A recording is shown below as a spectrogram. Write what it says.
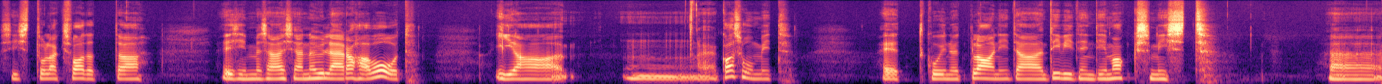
siis tuleks vaadata esimese asjana üle rahavood ja mm, kasumid, et kui nüüd plaanida dividendi maksmist äh,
